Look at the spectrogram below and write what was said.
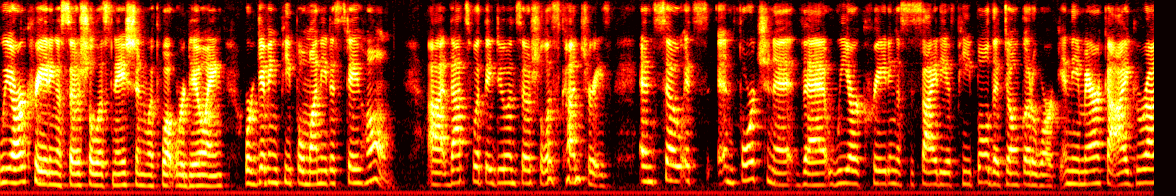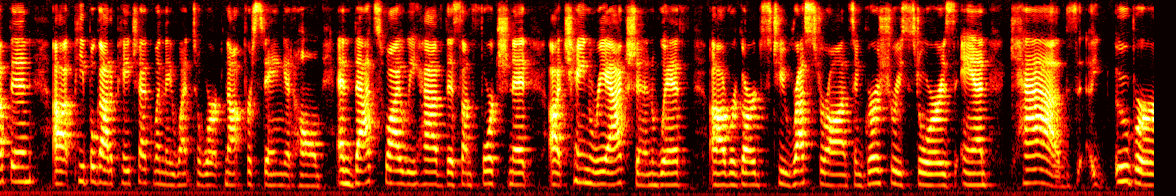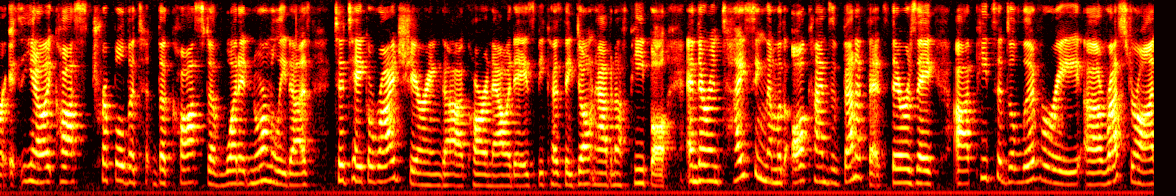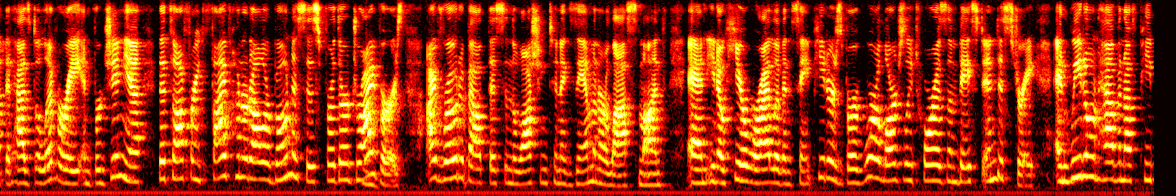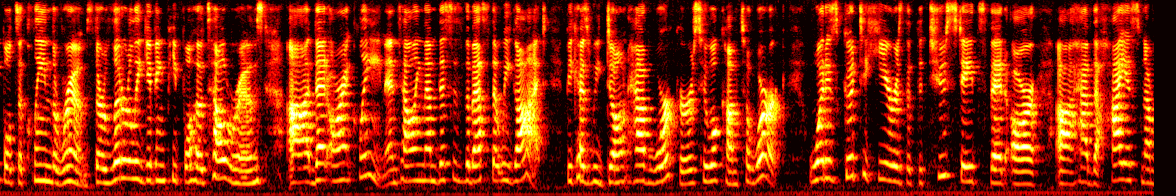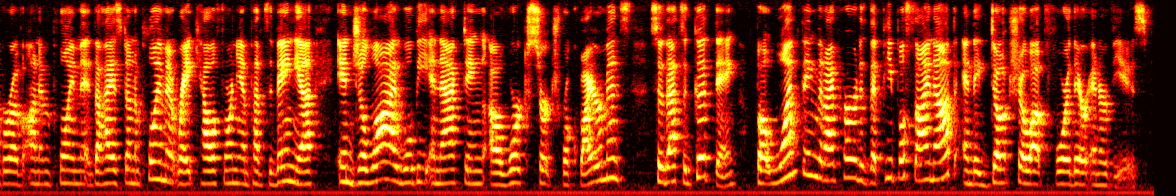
We are creating a socialist nation with what we're doing. We're giving people money to stay home. Uh, that's what they do in socialist countries. And so it's unfortunate that we are creating a society of people that don't go to work. In the America I grew up in, uh, people got a paycheck when they went to work, not for staying at home. And that's why we have this unfortunate uh, chain reaction with uh, regards to restaurants and grocery stores and cabs, Uber. You know, it costs triple the, t- the cost of what it normally does to take a ride sharing uh, car nowadays because they don't have enough people. And they're enticing them with all kinds of benefits. There's a uh, pizza delivery uh, restaurant that has delivery in Virginia that's offering $500 bonuses for their drivers. Mm. I wrote about this in the Washington Examiner last month. And, you know, here where I live in St. Petersburg, we're a largely tourism based industry and we don't have enough people to clean the rooms. They're literally giving people hotel rooms uh, that aren't clean and telling them this is the best that we got because we don't have workers who will come to work what is good to hear is that the two states that are uh, have the highest number of unemployment, the highest unemployment rate, California and Pennsylvania, in July, we'll be enacting uh, work search requirements. So that's a good thing. But one thing that I've heard is that people sign up and they don't show up for their interviews.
